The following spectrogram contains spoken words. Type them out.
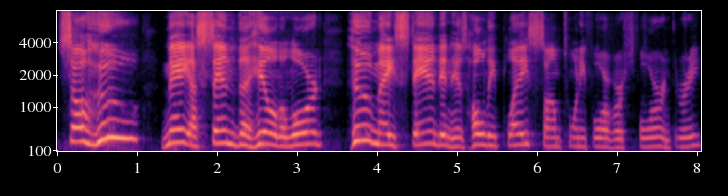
So who may ascend the hill the Lord? Who may stand in his holy place? Psalm 24, verse 4 and 3.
